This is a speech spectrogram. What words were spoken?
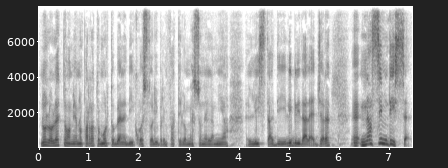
Non l'ho letto ma mi hanno parlato molto bene di questo libro, infatti l'ho messo nella mia lista di libri da leggere. Eh, Nassim disse,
